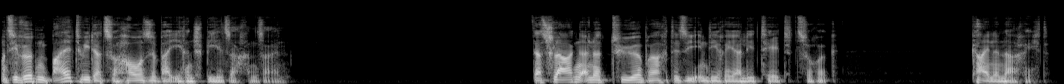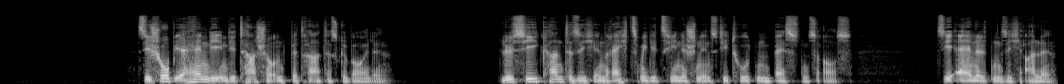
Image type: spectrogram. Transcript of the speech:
und sie würden bald wieder zu Hause bei ihren Spielsachen sein. Das Schlagen einer Tür brachte sie in die Realität zurück. Keine Nachricht. Sie schob ihr Handy in die Tasche und betrat das Gebäude. Lucie kannte sich in rechtsmedizinischen Instituten bestens aus. Sie ähnelten sich alle,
